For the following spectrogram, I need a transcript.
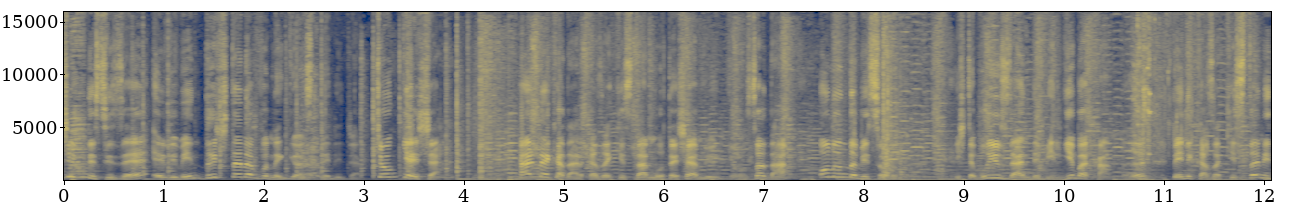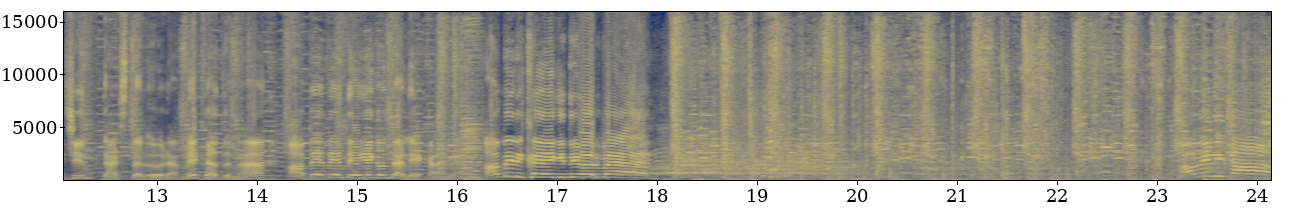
Şimdi size evimin dış tarafını göstereceğim. Çok yaşa. Her ne kadar Kazakistan muhteşem bir ülke olsa da onun da bir sorunu var. İşte bu yüzden de Bilgi Bakanlığı beni Kazakistan için dersler öğrenmek adına A, B ve D'ye göndermeye karar verdi. Amerika'ya gidiyor ben. Amerika!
